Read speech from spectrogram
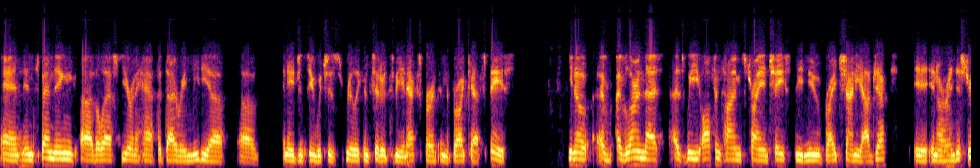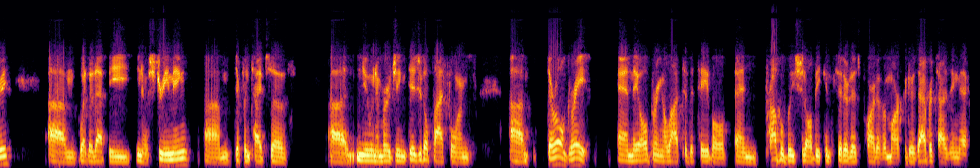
and in spending uh, the last year and a half at Dire Media, uh, an agency which is really considered to be an expert in the broadcast space. You know, I've, I've learned that as we oftentimes try and chase the new bright shiny object in, in our industry, um, whether that be you know streaming, um, different types of uh, new and emerging digital platforms, um, they're all great and they all bring a lot to the table and probably should all be considered as part of a marketer's advertising mix.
